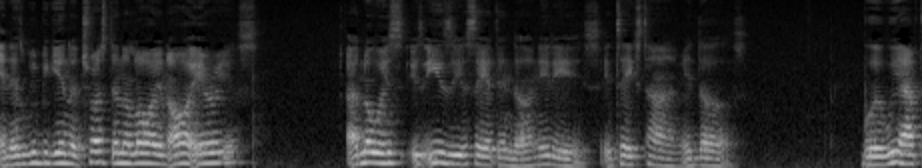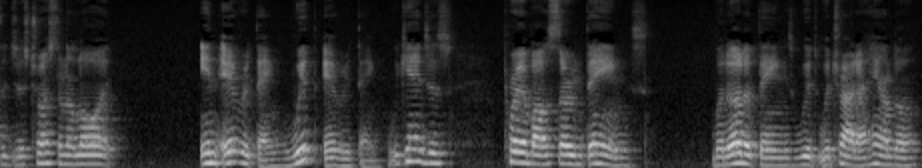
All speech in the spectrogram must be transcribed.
And as we begin to trust in the Lord in all areas, I know it's, it's easier said than done. It is. It takes time. It does. But we have to just trust in the Lord in everything, with everything. We can't just pray about certain things but other things we we try to handle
